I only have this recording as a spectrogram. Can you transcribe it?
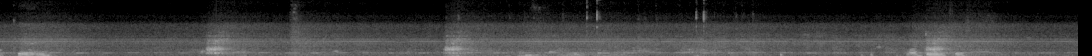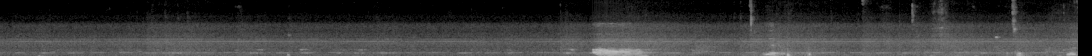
Okay. What do? uh, letter. That's a good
